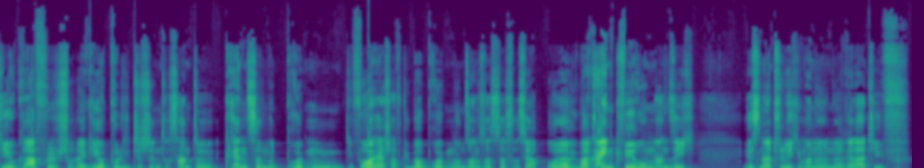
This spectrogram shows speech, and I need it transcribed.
geografisch oder geopolitisch interessante Grenze mit Brücken, die Vorherrschaft über Brücken und sonst was, das ist ja, oder über Rheinquerungen an sich, ist natürlich immer eine, eine relativ,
